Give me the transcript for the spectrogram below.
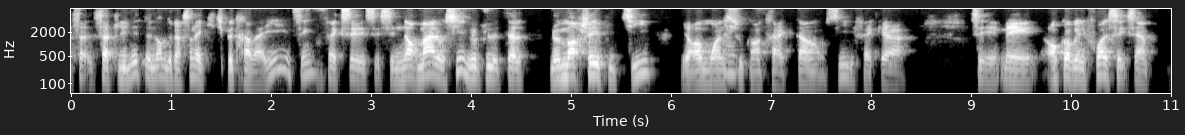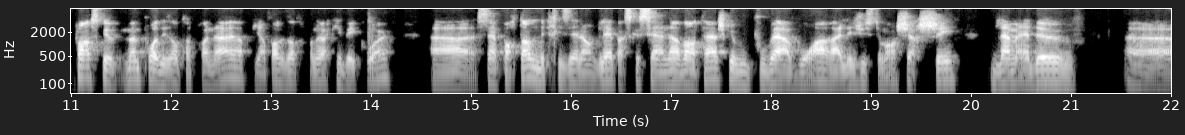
Ça, ça, te limite le nombre de personnes avec qui tu peux travailler. Fait que c'est normal aussi, vu que le, marché est plus petit, il y aura moins de sous-contractants aussi. Fait que. Mais encore une fois, c'est je pense que même pour des entrepreneurs, puis encore des entrepreneurs québécois, euh, c'est important de maîtriser l'anglais parce que c'est un avantage que vous pouvez avoir à aller justement chercher de la main-d'œuvre euh,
